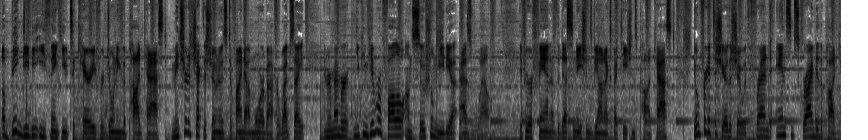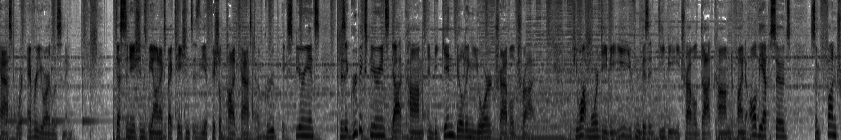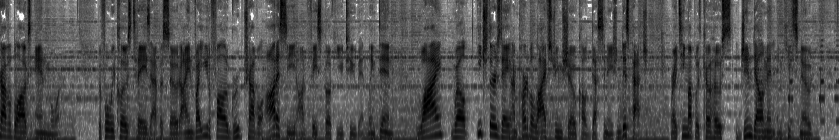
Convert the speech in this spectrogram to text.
A big DBE thank you to Carrie for joining the podcast. Make sure to check the show notes to find out more about her website. And remember, you can give her a follow on social media as well. If you're a fan of the Destinations Beyond Expectations podcast, don't forget to share the show with a friend and subscribe to the podcast wherever you are listening. Destinations Beyond Expectations is the official podcast of Group Experience. Visit groupexperience.com and begin building your travel tribe. If you want more DBE, you can visit dbetravel.com to find all the episodes, some fun travel blogs, and more. Before we close today's episode, I invite you to follow Group Travel Odyssey on Facebook, YouTube, and LinkedIn. Why? Well, each Thursday, I'm part of a live stream show called Destination Dispatch, where I team up with co hosts Jim Delleman and Keith Snowd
